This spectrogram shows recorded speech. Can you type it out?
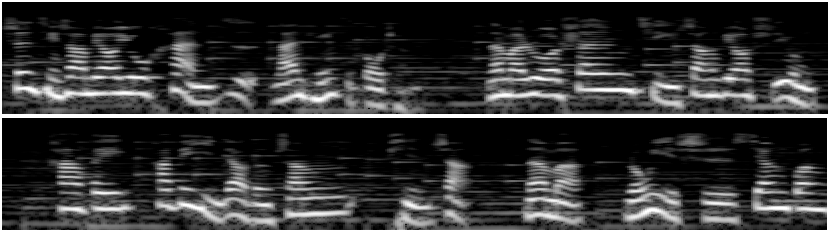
申请商标由汉字蓝瓶子构成。那么，若申请商标使用咖啡、咖啡饮料等商品上，那么容易使相关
